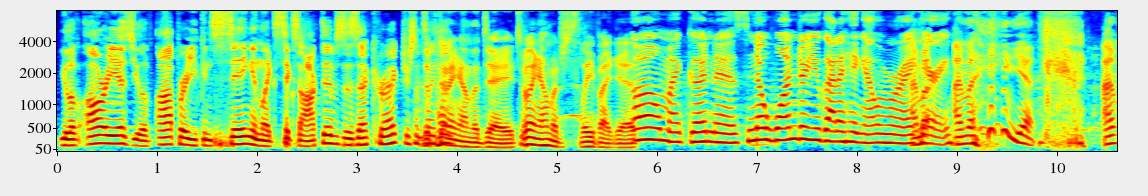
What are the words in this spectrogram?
you love arias? You love opera. You can sing in like six octaves. Is that correct or something depending like on the day, depending on how much sleep I get. Oh my goodness. No wonder you got to hang out with Mariah I'm Carey. A, I'm a, yeah. I'm.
